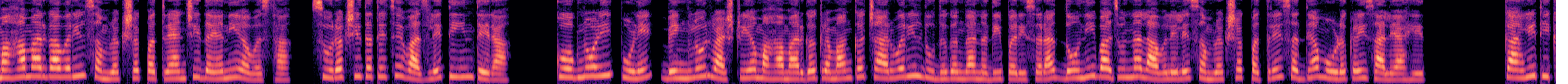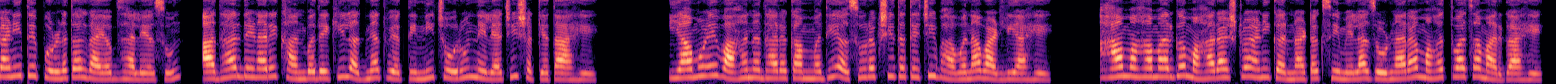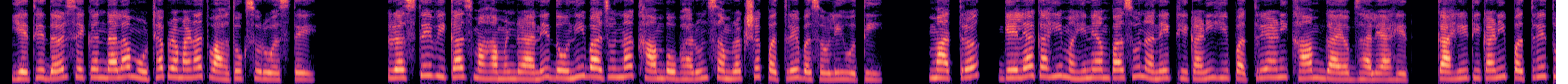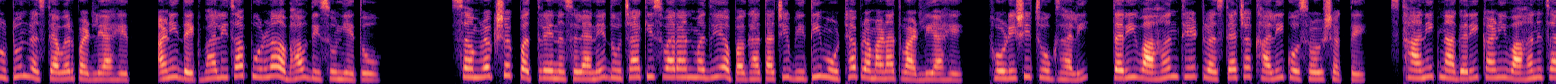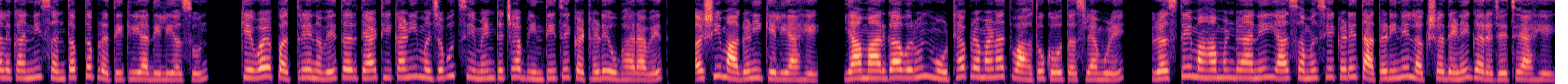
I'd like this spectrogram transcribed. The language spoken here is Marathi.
महामार्गावरील संरक्षक पत्र्यांची दयनीय अवस्था. सुरक्षिततेचे वाजले तीन तेरा. कोगनोळी पुणे बेंगलोर राष्ट्रीय महामार्ग क्रमांक चारवरील दूधगंगा नदी परिसरात दोन्ही बाजूंना लावलेले संरक्षक पत्रे सध्या मोडकळीस आले आहेत. काही ठिकाणी ते पूर्णतः गायब झाले असून आधार देणारे खांब देखील अज्ञात व्यक्तींनी चोरून नेल्याची शक्यता आहे. यामुळे वाहनधारकांमध्ये असुरक्षिततेची भावना वाढली आहे. हा महामार्ग महाराष्ट्र आणि कर्नाटक सीमेला जोडणारा महत्त्वाचा मार्ग आहे. येथे दर सेकंदाला मोठ्या प्रमाणात वाहतूक सुरू असते. रस्ते विकास महामंडळाने दोन्ही बाजूंना खांब उभारून संरक्षक पत्रे बसवली होती. मात्र गेल्या काही महिन्यांपासून अनेक ठिकाणी ही पत्रे आणि खांब गायब झाले आहेत. काही ठिकाणी पत्रे तुटून रस्त्यावर पडले आहेत आणि देखभालीचा पूर्ण अभाव दिसून येतो. संरक्षक पत्रे नसल्याने दुचाकीस्वारांमध्ये अपघाताची भीती मोठ्या प्रमाणात वाढली आहे. थोडीशी चूक झाली तरी वाहन थेट रस्त्याच्या खाली कोसळू शकते. स्थानिक नागरिक आणि वाहनचालकांनी संतप्त प्रतिक्रिया दिली असून केवळ पत्रे नव्हे तर त्या ठिकाणी मजबूत सिमेंटच्या भिंतीचे कठडे उभारावेत अशी मागणी केली आहे. या मार्गावरून मोठ्या प्रमाणात वाहतूक होत असल्यामुळे रस्ते महामंडळाने या समस्येकडे तातडीने लक्ष देणे गरजेचे आहे.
